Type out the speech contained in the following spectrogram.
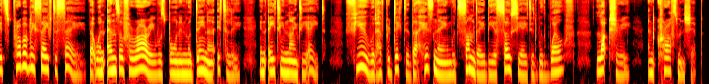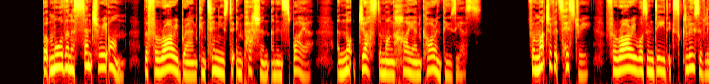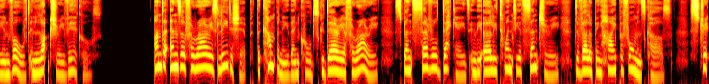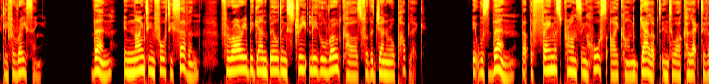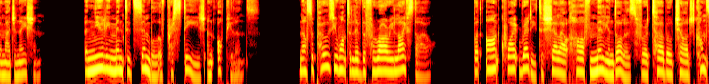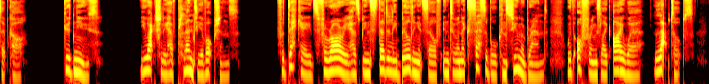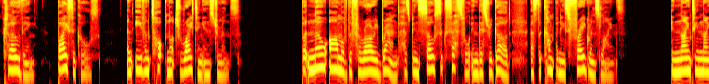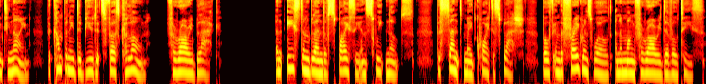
It's probably safe to say that when Enzo Ferrari was born in Modena, Italy, in 1898, few would have predicted that his name would someday be associated with wealth, luxury, and craftsmanship. But more than a century on, the Ferrari brand continues to impassion and inspire, and not just among high end car enthusiasts. For much of its history, Ferrari was indeed exclusively involved in luxury vehicles. Under Enzo Ferrari's leadership, the company, then called Scuderia Ferrari, spent several decades in the early 20th century developing high performance cars, strictly for racing. Then, in 1947, Ferrari began building street legal road cars for the general public. It was then that the famous prancing horse icon galloped into our collective imagination, a newly minted symbol of prestige and opulence. Now, suppose you want to live the Ferrari lifestyle, but aren't quite ready to shell out half a million dollars for a turbocharged concept car. Good news. You actually have plenty of options. For decades, Ferrari has been steadily building itself into an accessible consumer brand with offerings like eyewear, laptops, clothing, bicycles, and even top notch writing instruments. But no arm of the Ferrari brand has been so successful in this regard as the company's fragrance lines. In 1999, the company debuted its first cologne, Ferrari Black an eastern blend of spicy and sweet notes. The scent made quite a splash, both in the fragrance world and among Ferrari devotees.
